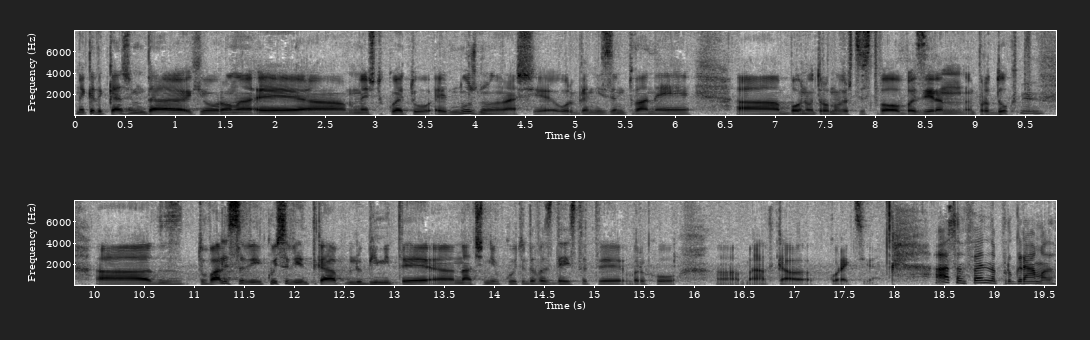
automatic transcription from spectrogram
Нека да кажем, да, хиалурона е а, нещо, което е нужно на нашия организъм. Това не е а, бойно отровно вещество, базиран продукт. Mm. А, това ли са ви, кои са ви така любимите а, начини, в които да въздействате върху а, една такава корекция? Аз съм фен на програма.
